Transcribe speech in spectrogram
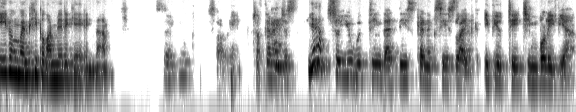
even when people are mitigating them. So sorry. So can I just? Yeah. So you would think that this can exist like if you teach in Bolivia?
